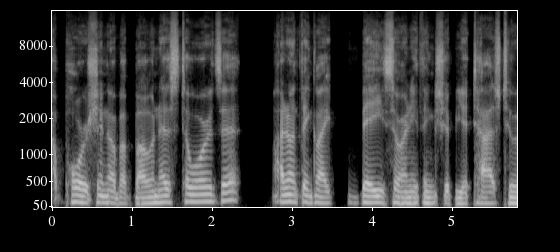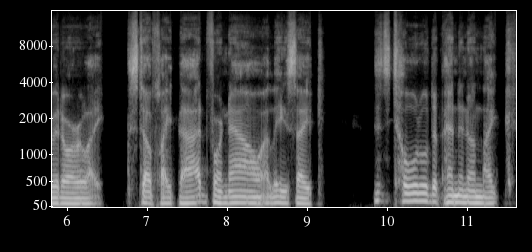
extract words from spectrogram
a portion of a bonus towards it. I don't think like base or anything should be attached to it or like stuff like that. For now, at least like it's total dependent on like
